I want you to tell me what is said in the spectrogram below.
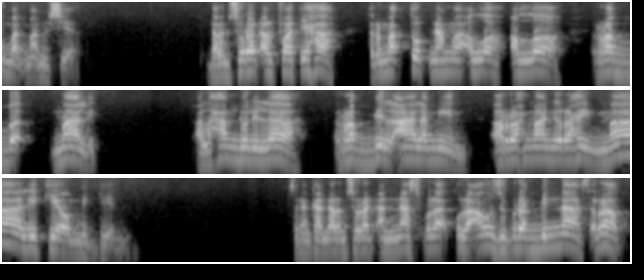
umat manusia. Dalam surat Al-Fatihah termaktub nama Allah, Allah Rabb Malik. Alhamdulillah Rabbil Alamin. Ar-Rahmanir Rahim. Malik Yawmiddin. Sedangkan dalam surat An-Nas pula, Kula auzu birabbin nas, Rabb.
